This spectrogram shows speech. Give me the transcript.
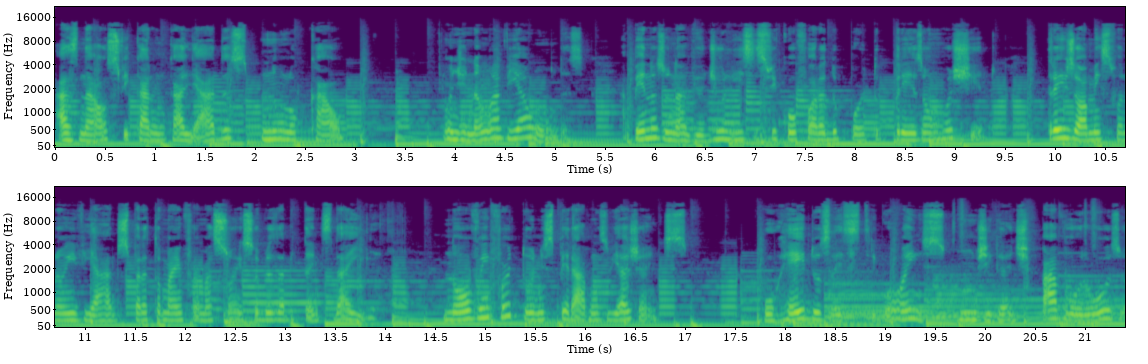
As naus ficaram encalhadas num local onde não havia ondas. Apenas o navio de Ulisses ficou fora do porto, preso a um rochedo. Três homens foram enviados para tomar informações sobre os habitantes da ilha. Novo infortúnio esperavam os viajantes. O rei dos Lestrigões, um gigante pavoroso,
